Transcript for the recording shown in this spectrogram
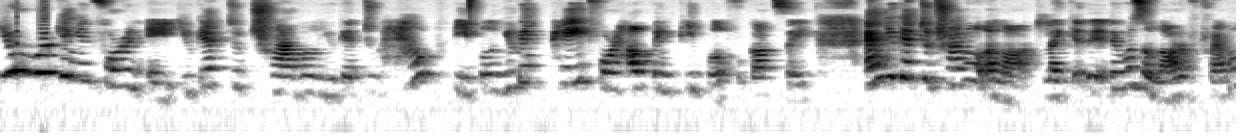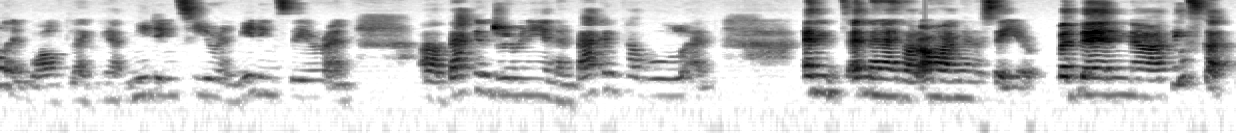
you're working in foreign aid. You get to travel. You get to help people. You get paid for helping people, for God's sake. And you get to travel a lot. Like there was a lot of travel involved. Like we had meetings here and meetings there, and uh, back in Germany, and then back in Kabul, and and and then I thought, oh, I'm going to stay here. But then uh, things got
